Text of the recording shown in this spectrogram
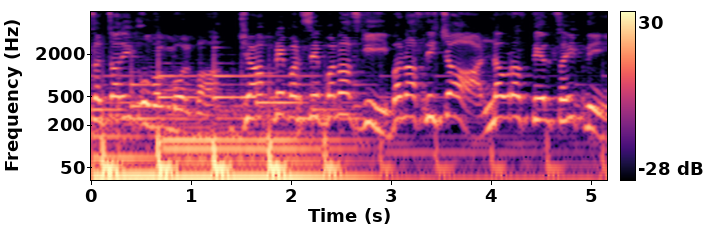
સંચાલિત ઉમંગ મોલમાં. જ્યાં આપને મળશે બનાસ ઘી બનાસની ચા નવરસ તેલ સહિતની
